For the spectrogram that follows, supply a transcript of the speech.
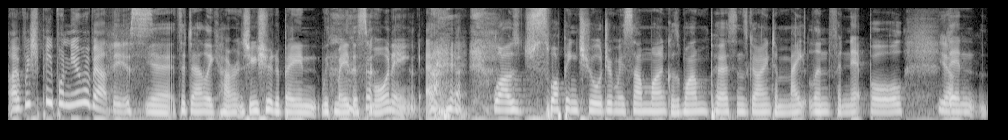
I wish people knew about this. Yeah, it's a daily occurrence. You should have been with me this morning. well, I was swapping children with someone because one person's going to Maitland for netball. Yeah. Then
